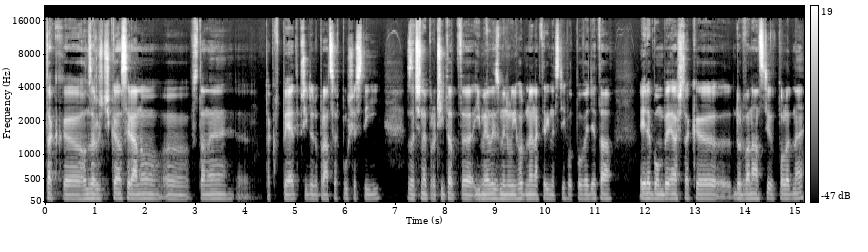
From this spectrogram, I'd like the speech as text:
Tak uh, Honza Růžička si ráno uh, vstane tak v pět, přijde do práce v půl šestý, začne pročítat uh, e-maily z minulého dne, na který nestihl odpovědět a jede bomby až tak uh, do 12 odpoledne.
